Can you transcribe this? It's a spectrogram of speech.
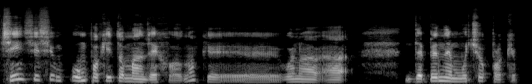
Sí, sí, sí, un poquito más lejos, ¿no? Que, bueno, Depende mucho porque,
